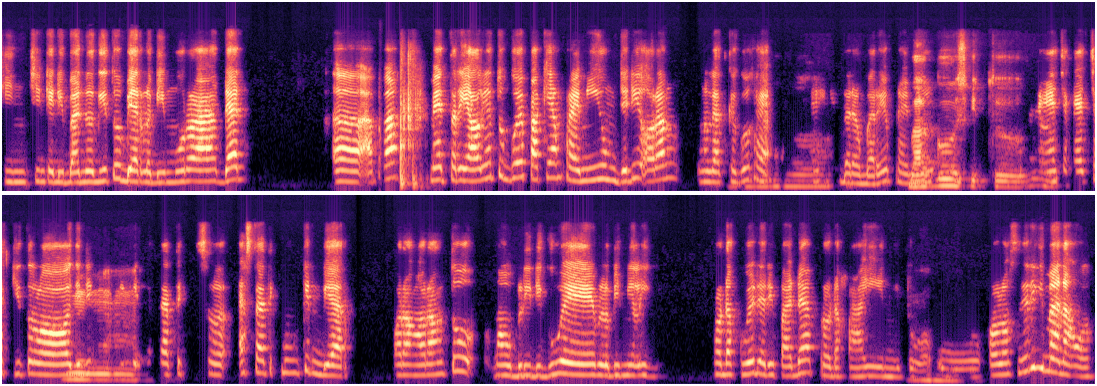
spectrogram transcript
cincin kayak di bundle gitu biar lebih murah dan eh, apa materialnya tuh gue pakai yang premium. Jadi orang ngeliat ke gue kayak Oh, eh barang-barangnya premium. Bagus gitu. kayak ecek-ecek gitu loh. Jadi Hmm. bikin estetik estetik mungkin biar orang-orang tuh mau beli di gue lebih milih produk gue daripada produk lain gitu. Uh kalau sendiri gimana ul?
